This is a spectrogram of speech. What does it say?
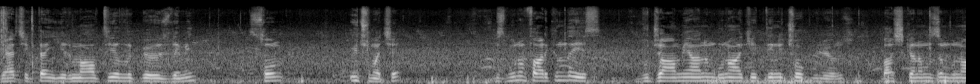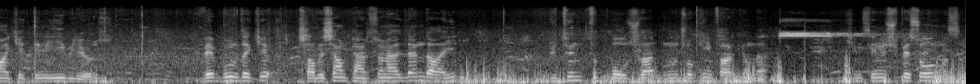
gerçekten 26 yıllık bir özlemin son 3 maçı. Biz bunun farkındayız. Bu camianın bunu hak ettiğini çok biliyoruz. Başkanımızın bunu hak ettiğini iyi biliyoruz. Ve buradaki çalışan personelden dahil bütün futbolcular bunun çok iyi farkında. Kimsenin şüphesi olmasın.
